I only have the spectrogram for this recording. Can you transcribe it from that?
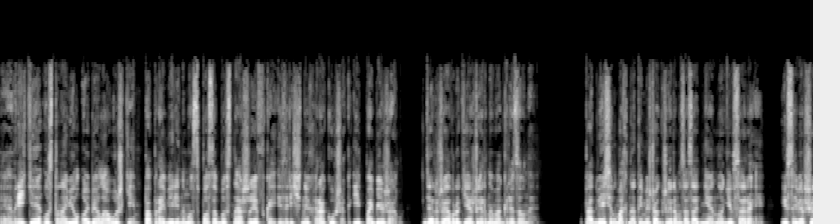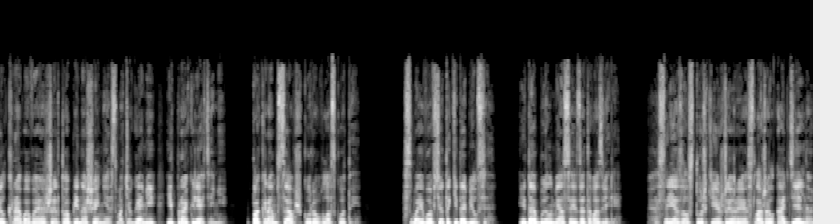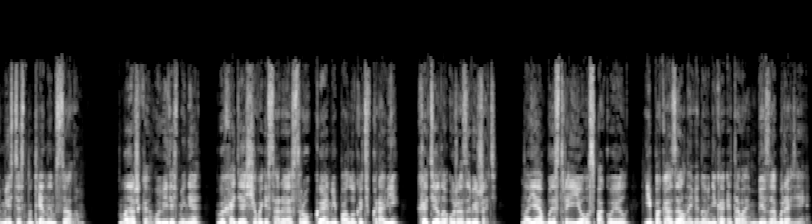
В реке установил обе ловушки по проверенному способу с наживкой из речных ракушек и побежал, держа в руке жирного грызуна. Подвесил мохнатый мешок жиром за задние ноги в сарае и совершил кровавое жертвоприношение с матюгами и проклятиями, покромсав шкуру в лоскуты. Своего все-таки добился и добыл мясо из этого зверя. Срезал стушки жира и сложил отдельно вместе с внутренним салом. Машка, увидев меня, выходящего из сарая с руками по локоть в крови, хотела уже забежать, но я быстро ее успокоил и показал на виновника этого безобразия.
